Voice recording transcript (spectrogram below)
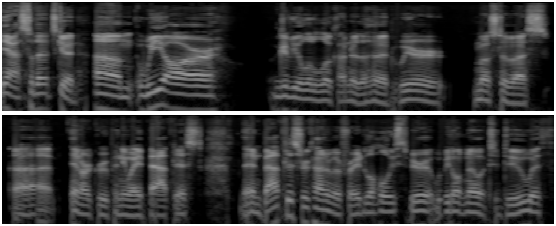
Yeah, so that's good. Um, we are I'll give you a little look under the hood. We're most of us uh, in our group anyway, Baptist. And Baptists are kind of afraid of the Holy Spirit. We don't know what to do with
